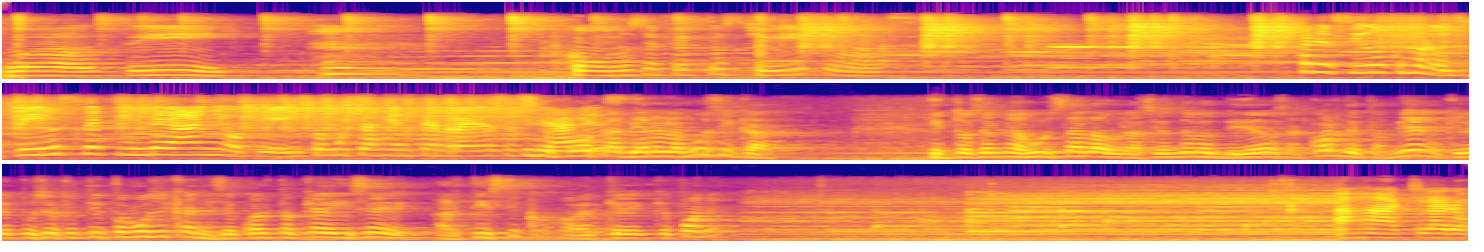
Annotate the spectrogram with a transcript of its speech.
Wow, sí. Con unos efectos chivísimos. Parecido como los reels de fin de año que hizo mucha gente en redes Y yo puedo sociales. cambiar la música. Y entonces me ajusta la duración de los videos acorde también. Aquí le puse otro tipo de música, ni sé cuál toque, dice artístico, a ver qué, qué pone. Ajá, claro.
